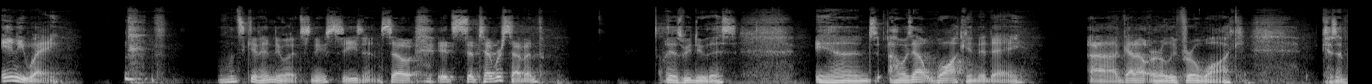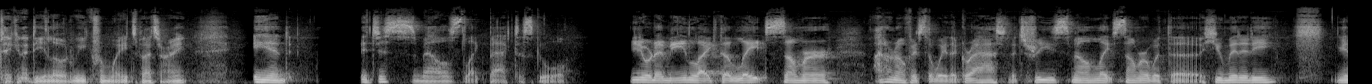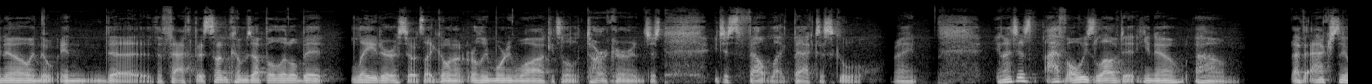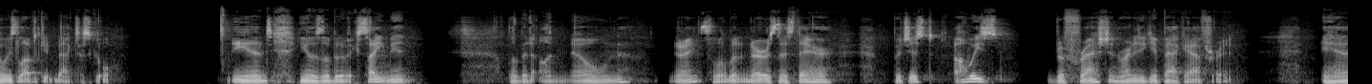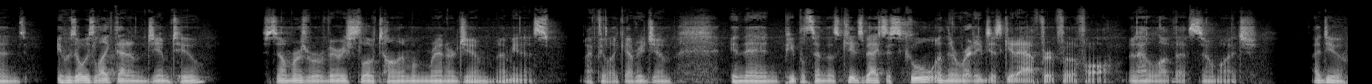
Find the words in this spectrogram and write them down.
Anyway, let's get into it. It's new season. So it's September 7th as we do this. And I was out walking today. Uh, got out early for a walk because I'm taking a deload week from weights, but that's all right. And it just smells like back to school. You know what I mean? Like the late summer. I don't know if it's the way the grass, the trees smell in late summer with the humidity, you know, and the and the the fact that the sun comes up a little bit later, so it's like going on an early morning walk. It's a little darker, and just it just felt like back to school, right? And I just I've always loved it, you know. Um, I've actually always loved getting back to school, and you know, there's a little bit of excitement, a little bit of unknown, right? It's a little bit of nervousness there, but just always refreshed and ready to get back after it. And it was always like that in the gym too. Summers were a very slow time when we ran our gym. I mean, it's I feel like every gym. And then people send those kids back to school and they're ready to just get after it for the fall. And I love that so much. I do.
